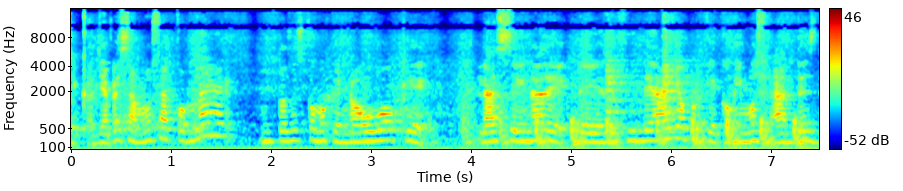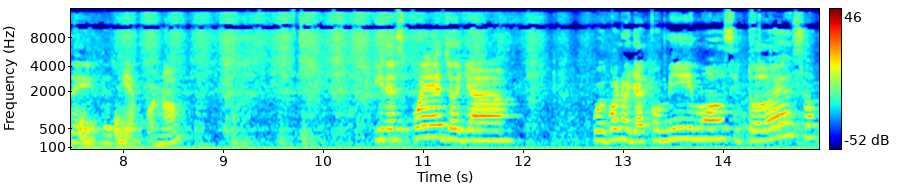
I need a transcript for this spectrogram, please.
chicas. Ya empezamos a comer, entonces como que no hubo que la cena de, fin de año porque comimos antes de, de tiempo, ¿no? Y después yo ya, pues bueno, ya comimos y todo eso.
